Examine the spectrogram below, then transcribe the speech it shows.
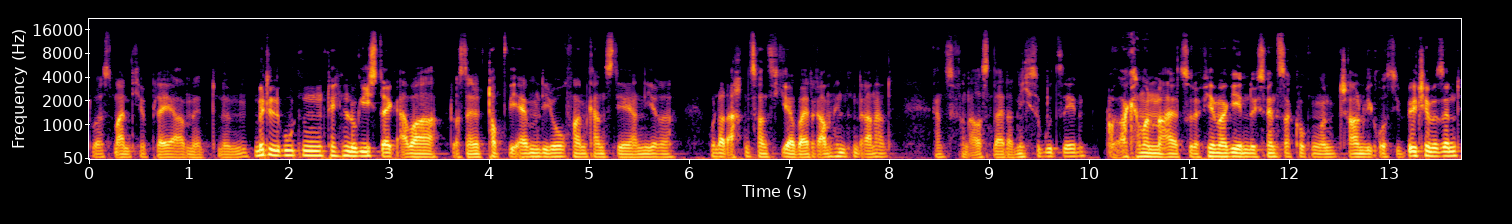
Du hast manche Player mit einem mittelguten Technologie-Stack, aber du hast eine Top-VM, die du hochfahren kannst, die an ihre 128 GB RAM hinten dran hat. Kannst du von außen leider nicht so gut sehen. Aber da kann man mal zu der Firma gehen, durchs Fenster gucken und schauen, wie groß die Bildschirme sind.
